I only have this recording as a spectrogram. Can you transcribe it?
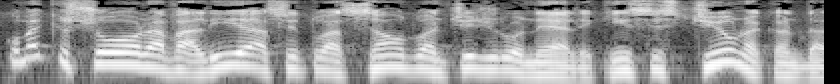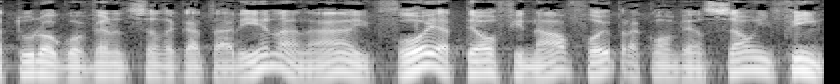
Como é que o senhor avalia a situação do Antídio Lunelli, que insistiu na candidatura ao governo de Santa Catarina, né, e foi até o final, foi para a convenção, enfim.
